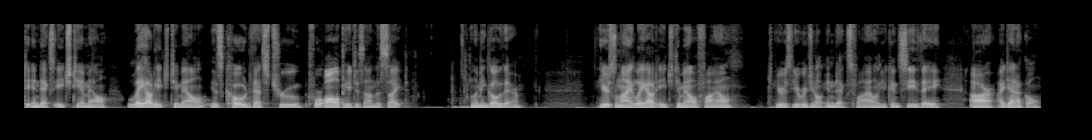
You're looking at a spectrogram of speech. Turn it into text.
to index.html. Layout HTML is code that's true for all pages on the site. Let me go there. Here's my layout HTML file. Here's the original index file. You can see they are identical.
